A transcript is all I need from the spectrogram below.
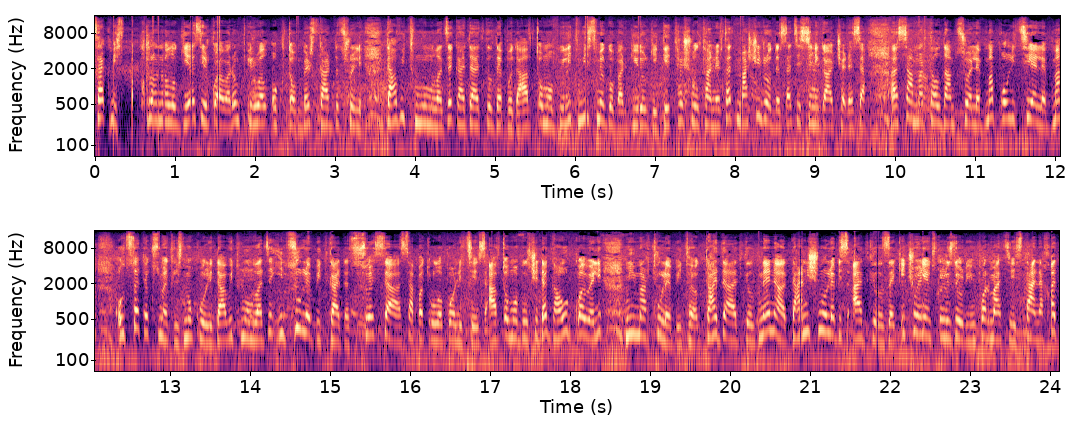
საქმის ქრონოლოგიას ირკვევა რომ 1 ოქტომბერს გარდაცვლილი დავით მუმლაძე გადაადგილდებოდა ავტომობილით. მის მეგობარ გიორგი გეთაშვილთან ერთად მაშინ როდესაც ისინი გააჩერეს სამართალდამცველებმა პოლიციელებმა 36 მეტრის მოკლული დავით მუმლაძე იძულებით გადაცვეს საპატრულო პოლიციის ავტომობილში და გაურკვეველი მიმართულებით გადაადგილდნენ. დანიშნულების ადგილზე კი ჩვენი ექსკლუზიური ინფორმაციის თანახმად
